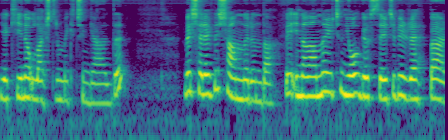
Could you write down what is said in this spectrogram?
yakine ulaştırmak için geldi. Ve şerefli şanlarında ve inananlar için yol gösterici bir rehber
